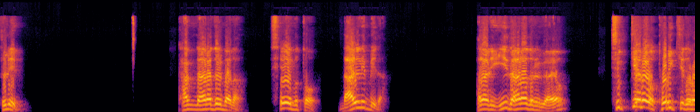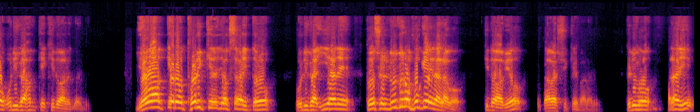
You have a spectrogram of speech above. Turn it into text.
주님 각 나라들마다 새해부터 난립니다. 하나님 이 나라들을 위하여 주께로 돌이키도록 우리가 함께 기도하는 겁니다. 여호와께로 돌이키는 역사가 있도록 우리가 이 안에 그것을 눈으로 보게 해달라고 기도하며 나갈 수 있길 바랍니다. 그리고 하나님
